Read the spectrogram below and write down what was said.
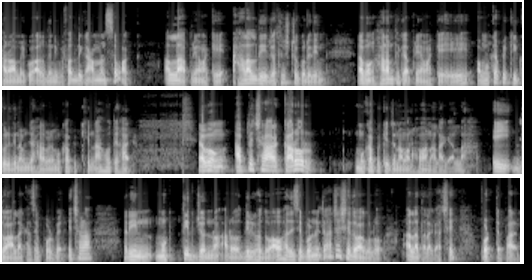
হারামিক ও আগদিনী বিফাদ্দিকা আমান সেওয়াক। আল্লাহ আপনি আমাকে হালাল দিয়ে যথেষ্ট করে দিন এবং হারাম থেকে আপনি আমাকে অমুখাপেক্ষী করে দিন আমি যে হারামের মুখাপেক্ষী না হতে হয়। এবং আপনি ছাড়া কারোর মুখাপেক্ষি যেন আমার হওয়া না লাগে আল্লাহ। এই দোয়া আল্লাহর কাছে পড়বেন। এছাড়া ঋণ মুক্তির জন্য আরও দীর্ঘ দোয়াও হাদিসে বর্ণিত আছে, সে দোয়াগুলো আল্লাহ তালার কাছে পড়তে পারেন,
